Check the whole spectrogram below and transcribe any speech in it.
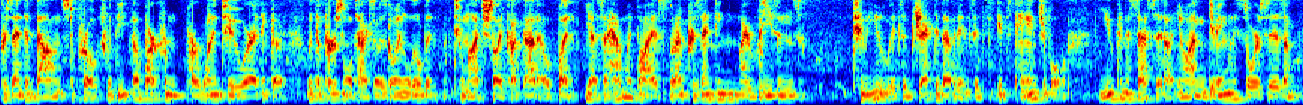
present a balanced approach with the apart from part one and two where i think uh, with the personal attacks i was going a little bit too much so i cut that out. But yes i have my bias but i'm presenting my reasons to you. It's objective evidence. It's it's tangible. You can assess it. I, you know i'm giving my sources. I'm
